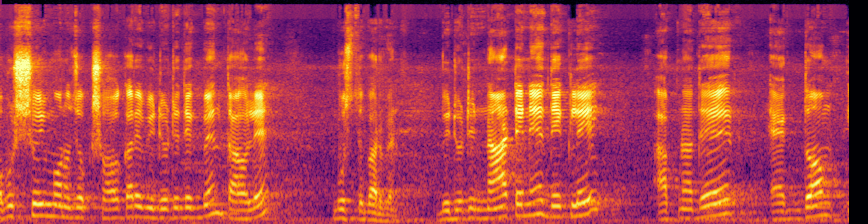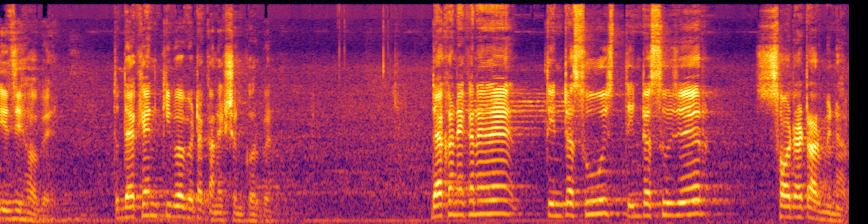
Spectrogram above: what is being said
অবশ্যই মনোযোগ সহকারে ভিডিওটি দেখবেন, তাহলে বুঝতে পারবেন। ভিডিওটি না টেনে দেখলে আপনাদের একদম ইজি হবে। তো দেখেন কীভাবে এটা কানেকশন করবেন। দেখেন এখানে তিনটা সুইচ, তিনটা সুইচের ছয়টা টার্মিনাল।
